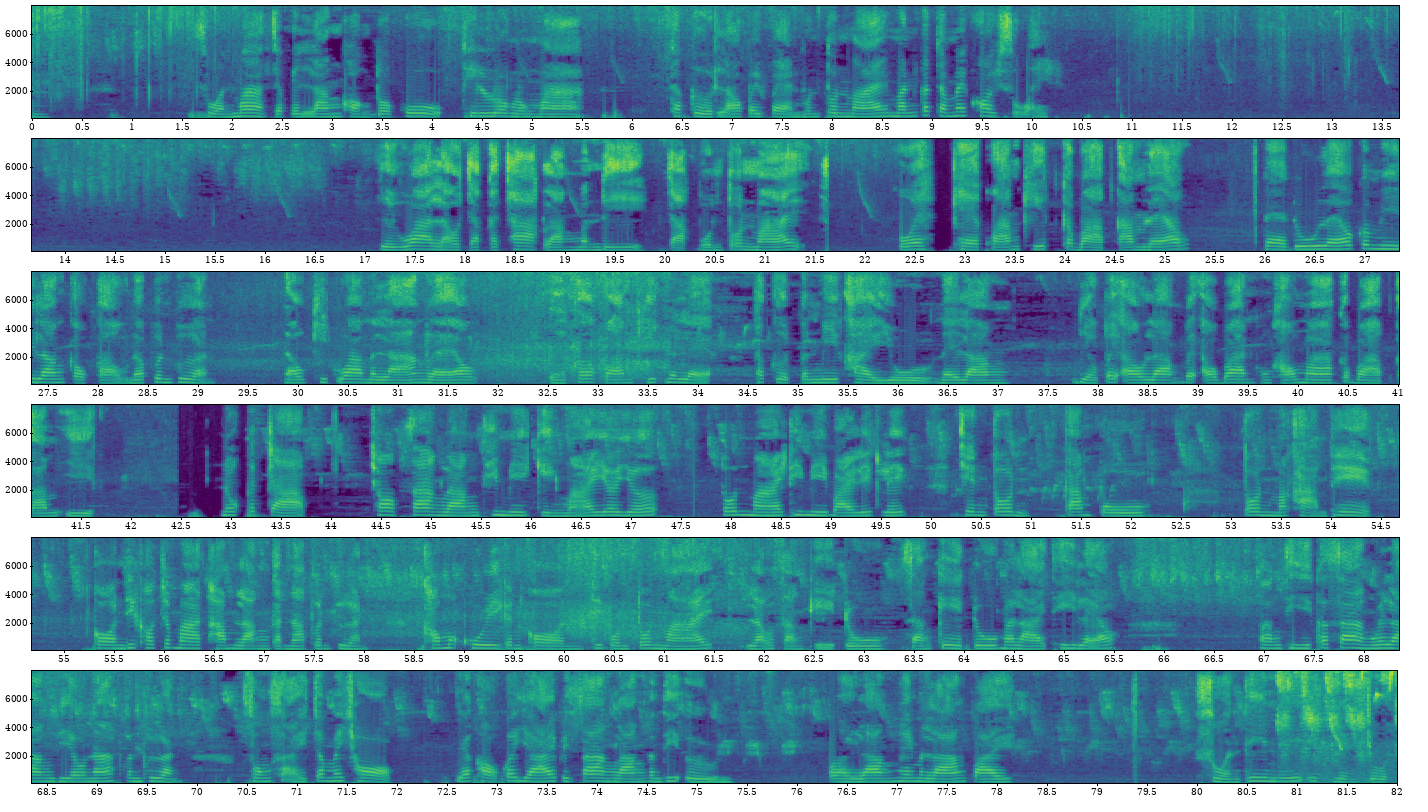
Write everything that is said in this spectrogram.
ส่วนมากจะเป็นรังของตัวผู้ที่ล่วงลงมา ถ้าเกิดเราไปแฝนบนต้นไม้มันก็จะไม่ค่อยสวยหรือว่าเราจะกระชากรังมันดี จากบนต้นไม้ โอ้ย แค่ความคิดกระบาปกรรมแล้ว แต่ดูแล้วก็มีรังเก่าๆนะเพื่อนๆ เราคิดว่ามันล้างแล้ว แต่ก็ความคิดนั่นแหละ ถ้าเกิดมันมีไข่อยู่ในรัง เดี๋ยวไปเอารังไปเอาบ้านของเขามาก็บาปกรรมอีก นกกระจาบชอบสร้างรังที่มีกิ่งไม้เยอะๆ ต้นไม้ที่มีใบเล็กๆ เช่นต้นก้ามปู ต้นมะขามเทศ ก่อนที่เขาจะมาทำรังกันนะเพื่อนๆเขามาคุยกันก่อนที่บนต้นไม้ เราสังเกตดู สังเกตดูมาหลายที่แล้ว บางทีก็สร้างไว้รังเดียวนะเพื่อนๆสงสัยจะไม่ชอบ แล้วเขาก็ย้ายไปสร้างรังกันที่อื่น ปล่อยรังให้มันล้างไป สวนที่นี้อีกหนึ่งจุด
